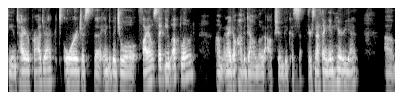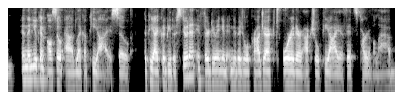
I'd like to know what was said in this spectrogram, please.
the entire project or just the individual files that you upload. Um, and I don't have a download option because there's nothing in here yet. Um, and then you can also add like a PI. So the PI could be the student if they're doing an individual project or their actual PI if it's part of a lab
